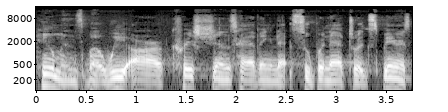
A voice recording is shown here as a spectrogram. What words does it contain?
humans, but we are Christians having that supernatural experience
